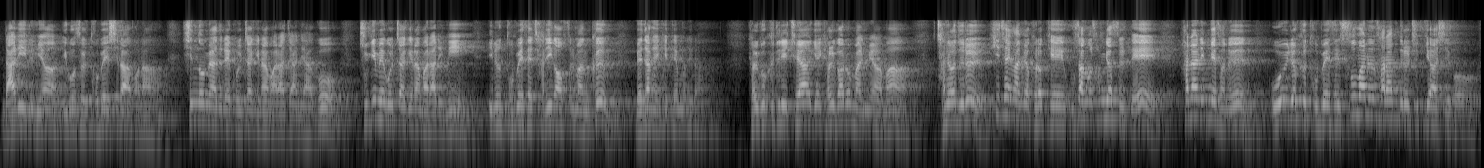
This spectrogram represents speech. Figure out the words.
날이 이르면 이곳을 도벳이라 하거나 신놈의 아들의 골짜기나 말하지 아니하고 죽임의 골짜기나 말하리니 이는 도벳의 자리가 없을 만큼 매장했기 때문이라. 결국 그들이 죄악의 결과로 말미암아 자녀들을 희생하며 그렇게 우상을 섬겼을 때 하나님께서는 오히려 그 도벳의 수많은 사람들을 죽게 하시고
